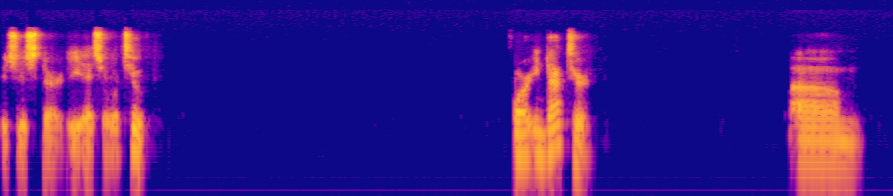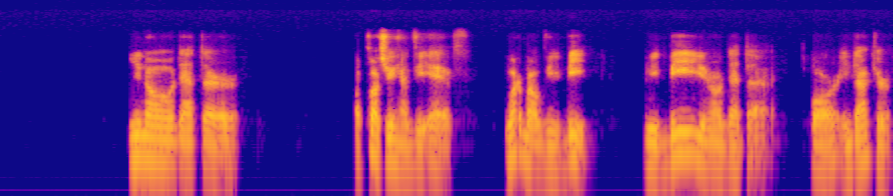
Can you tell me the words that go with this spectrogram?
which is the ES over 2. For inductor, Um, you know that there, of course, you have VF. What about VB? VB, you know that uh, for inductor,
